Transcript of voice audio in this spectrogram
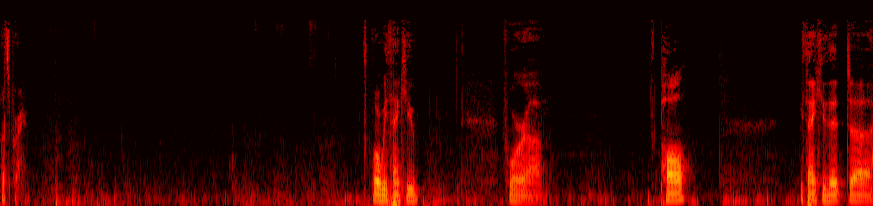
Let's pray. Lord, we thank you for uh, Paul. We thank you that uh,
